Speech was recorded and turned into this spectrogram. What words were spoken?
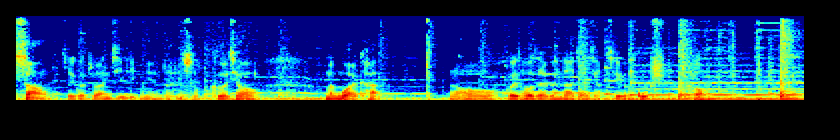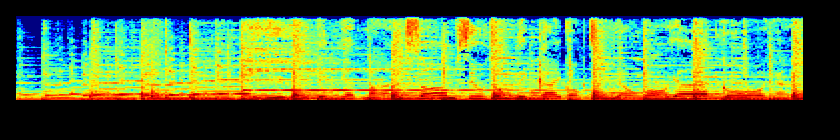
Sound》这个专辑里面的一首歌叫《门外看》，然后回头再跟大家讲这个故事。好。如夢的一晚，深宵中的街角只有我一個。人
